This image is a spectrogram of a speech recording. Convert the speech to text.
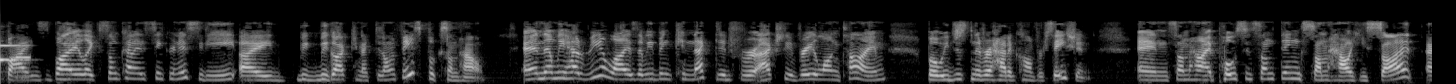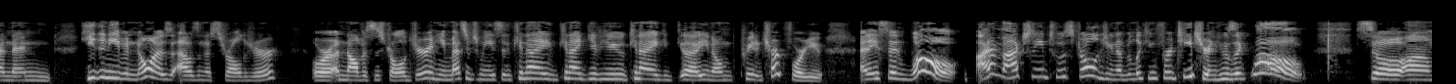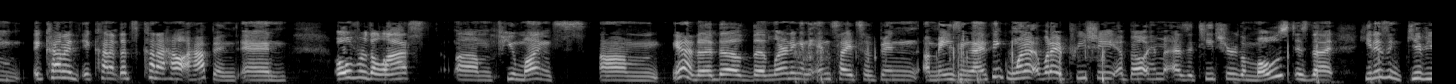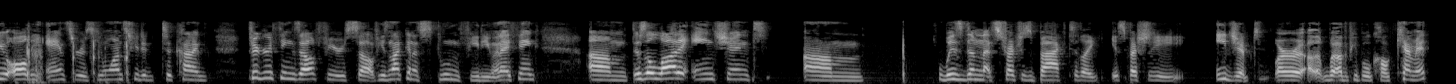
by by like some kind of synchronicity, I we, we got connected on Facebook somehow. And then we had realized that we've been connected for actually a very long time, but we just never had a conversation. And somehow I posted something, somehow he saw it, and then he didn't even know I was, I was an astrologer or a novice astrologer, and he messaged me. He said, "Can I can I give you can I uh, you know create a chart for you?" And he said, "Whoa, I'm actually into astrology, and I've been looking for a teacher." And he was like, "Whoa!" So um, it kind of it kind of that's kind of how it happened. And over the last um, few months, um, yeah, the, the, the learning and the insights have been amazing. I think what I, what I appreciate about him as a teacher the most is that he doesn't give you all the answers. He wants you to, to kind of figure things out for yourself. He's not going to spoon feed you. And I think, um, there's a lot of ancient, um, wisdom that stretches back to like, especially Egypt or uh, what other people call Kemet.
